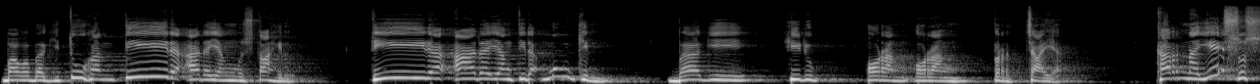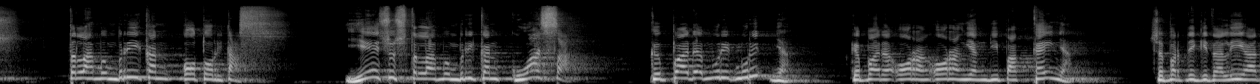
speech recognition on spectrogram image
bahwa bagi Tuhan tidak ada yang mustahil. Tidak ada yang tidak mungkin bagi hidup orang-orang percaya. Karena Yesus telah memberikan otoritas. Yesus telah memberikan kuasa kepada murid-muridnya, kepada orang-orang yang dipakainya. Seperti kita lihat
